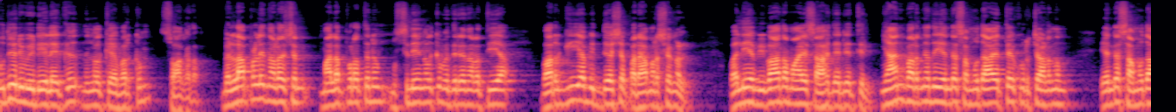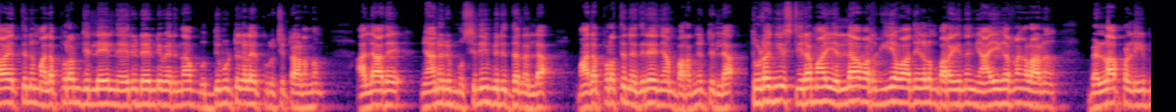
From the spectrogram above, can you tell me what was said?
പുതിയൊരു വീഡിയോയിലേക്ക് നിങ്ങൾക്ക് ഏവർക്കും സ്വാഗതം. വെള്ളാപ്പള്ളി നടേശൻ മലപ്പുറത്തിനും മുസ്ലിങ്ങൾക്കുമെതിരെ നടത്തിയ വർഗീയ വിദ്വേഷ പരാമർശങ്ങൾ വലിയ വിവാദമായ സാഹചര്യത്തിൽ ഞാൻ പറഞ്ഞത് എന്റെ സമുദായത്തെക്കുറിച്ചാണെന്നും എന്റെ സമുദായത്തിന് മലപ്പുറം ജില്ലയിൽ നേരിടേണ്ടി വരുന്ന ബുദ്ധിമുട്ടുകളെ കുറിച്ചിട്ടാണെന്നും അല്ലാതെ ഞാനൊരു മുസ്ലിം വിരുദ്ധനല്ല മലപ്പുറത്തിനെതിരെ ഞാൻ പറഞ്ഞിട്ടില്ല. തുടങ്ങി സ്ഥിരമായി എല്ലാ വർഗീയവാദികളും പറയുന്ന ന്യായീകരണങ്ങളാണ് വെള്ളാപ്പള്ളിയും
